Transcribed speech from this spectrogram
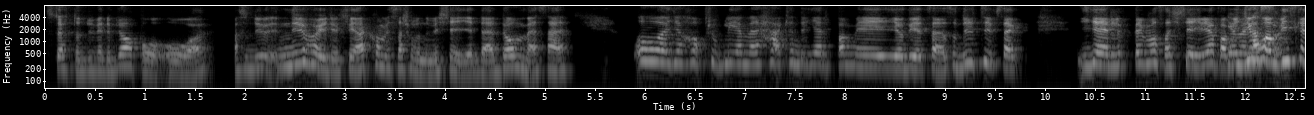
stötta och du är väldigt bra på och alltså du, nu har ju du flera konversationer med tjejer där de är så här. Åh, jag har problem med det här, kan du hjälpa mig? Och det är så här, så du typ så här hjälper en massa tjejer. Jag bara, Ja, men, men Johan, alltså- vi ska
